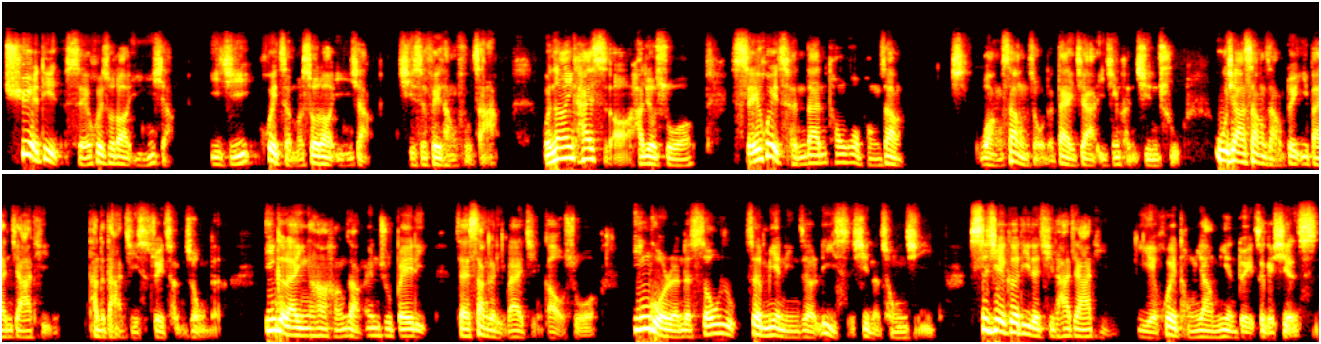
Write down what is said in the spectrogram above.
确定谁会受到影响，以及会怎么受到影响，其实非常复杂。文章一开始啊，他就说，谁会承担通货膨胀往上走的代价已经很清楚，物价上涨对一般家庭它的打击是最沉重的。英格兰银行行长 Andrew Bailey 在上个礼拜警告说。英国人的收入正面临着历史性的冲击，世界各地的其他家庭也会同样面对这个现实。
